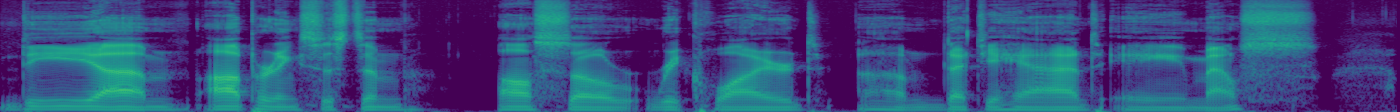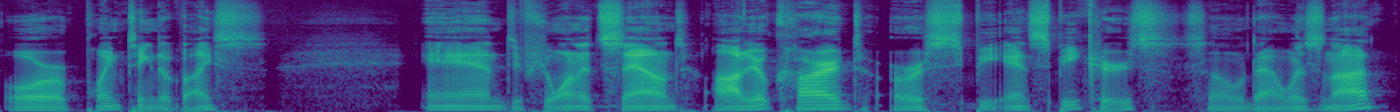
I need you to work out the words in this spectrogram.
The um, operating system also required um, that you had a mouse or pointing device and if you wanted sound audio card or spe and speakers so that was not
